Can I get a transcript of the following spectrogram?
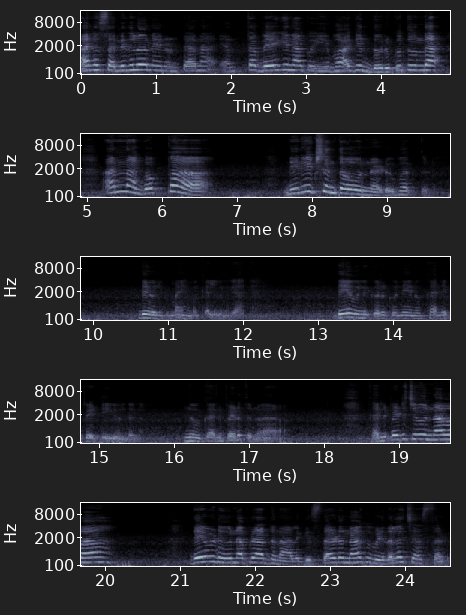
ఆయన సన్నిధిలో నేను ఉంటానా ఎంత బేగి నాకు ఈ భాగ్యం దొరుకుతుందా? అన్న గొప్ప నిరీక్షణతో ఉన్నాడు భక్తుడు. దేవునికి మహిమ కలుగునుగాక దేవుని కొరకు నేను కనిపెట్టి ఉండను. నువ్వు కనిపెడుతున్నా కనిపెట్టుచూ ఉన్నావా? దేవుడు నా ప్రార్థన ఆలకిస్తాడు నాకు విడుదల చేస్తాడు.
